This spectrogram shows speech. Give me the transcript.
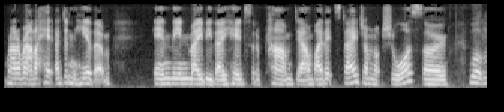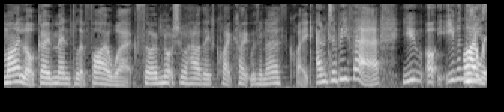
run around. I had, I didn't hear them. And then maybe they had sort of calmed down by that stage. I'm not sure. So, well, my lot go mental at fireworks, so I'm not sure how they'd quite cope with an earthquake. And to be fair, you uh, even though you.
